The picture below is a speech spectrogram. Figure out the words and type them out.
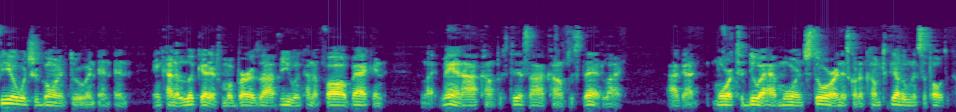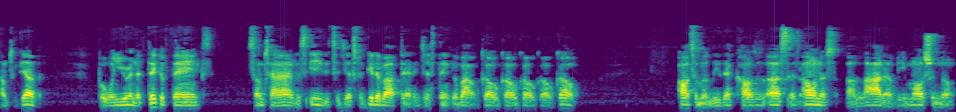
Feel what you're going through and, and, and, and kind of look at it from a bird's eye view and kind of fall back and like, man, I accomplished this, I accomplished that. Like, I got more to do, I have more in store, and it's going to come together when it's supposed to come together. But when you're in the thick of things, sometimes it's easy to just forget about that and just think about go, go, go, go, go. Ultimately, that causes us as owners a lot of emotional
